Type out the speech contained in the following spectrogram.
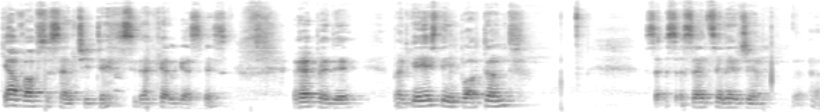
chiar vreau să să-l citesc dacă îl găsesc repede. Pentru că este important să, să, să înțelegem uh,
